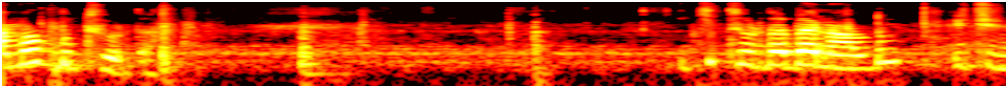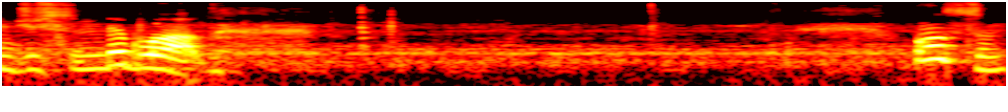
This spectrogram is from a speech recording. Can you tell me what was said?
Ama bu turda. İki turda ben aldım, üçüncüsünde bu aldı. Olsun.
